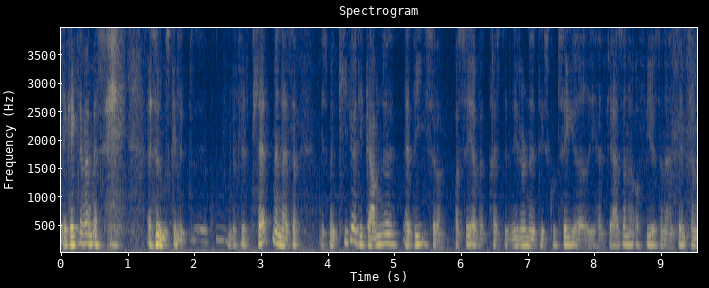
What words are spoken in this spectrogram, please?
Jeg kan ikke lade være med at sige, altså måske lidt, lidt, lidt plat, men altså, hvis man kigger i de gamle aviser og ser, hvad christianitterne diskuterede i 70'erne og 80'erne og 90'erne,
